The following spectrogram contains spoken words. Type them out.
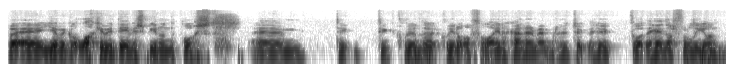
But uh, yeah, we got lucky with Davis being on the post um, to, to clear the clear it off the line. I can't remember who took who got the header for Lyon,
